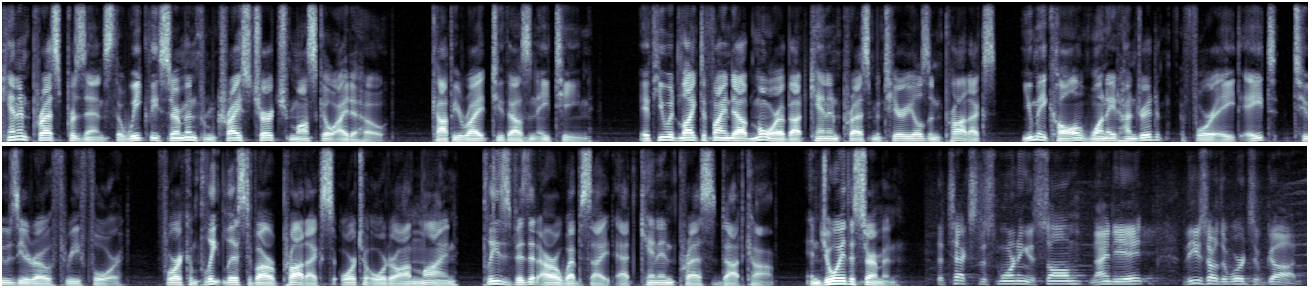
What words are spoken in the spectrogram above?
Canon Press presents the weekly sermon from Christ Church, Moscow, Idaho. Copyright 2018. If you would like to find out more about Canon Press materials and products, you may call 1 800 488 2034. For a complete list of our products or to order online, please visit our website at canonpress.com. Enjoy the sermon. The text this morning is Psalm 98. These are the words of God.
